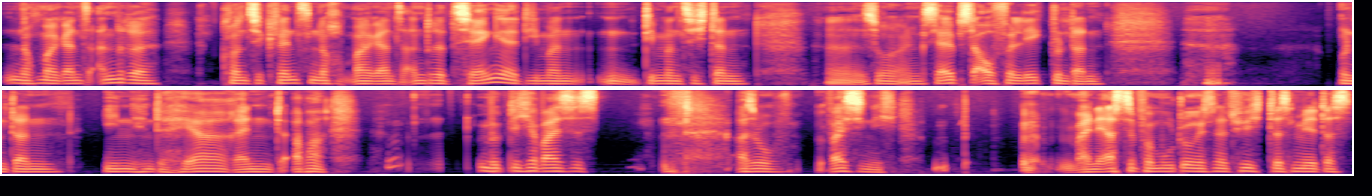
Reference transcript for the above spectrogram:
nochmal ganz andere Konsequenzen, nochmal ganz andere Zwänge, die man, die man sich dann äh, so selbst auferlegt und dann, äh, und dann ihnen hinterher rennt. Aber möglicherweise ist, also weiß ich nicht, meine erste Vermutung ist natürlich, dass mir das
